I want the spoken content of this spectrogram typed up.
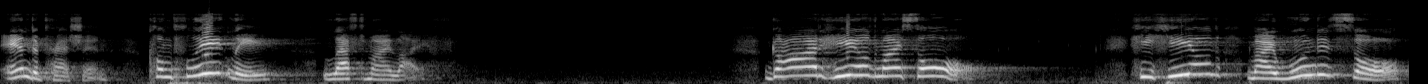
and depression completely left my life. God healed my soul. He healed my wounded soul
